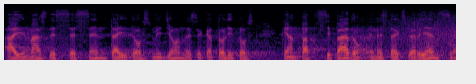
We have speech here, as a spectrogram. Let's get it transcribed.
hay más de 62 millones de católicos que han participado en esta experiencia.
